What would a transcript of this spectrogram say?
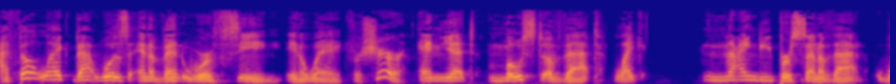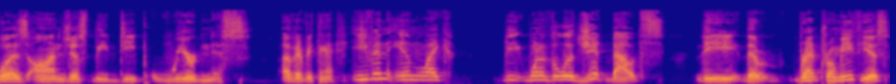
I felt like that was an event worth seeing in a way. for sure. And yet most of that, like 90% of that was on just the deep weirdness of everything. Even in like the, one of the legit bouts, the, the Brent Primus,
